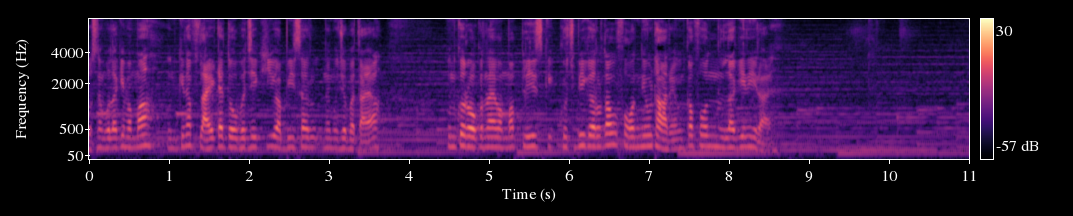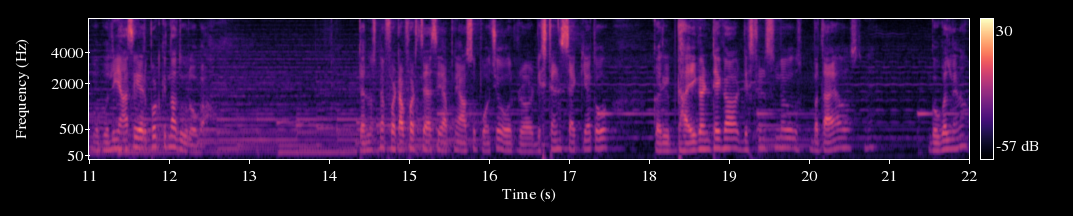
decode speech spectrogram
उसने बोला कि, मम्मा, उनकी ना फ़्लाइट है दो बजे की, अभी सर ने मुझे बताया, उनको रोकना है, मम्मा, प्लीज़ कुछ भी करो ना, वो फ़ोन नहीं उठा रहे हैं, उनका फ़ोन लग ही नहीं रहा है। वो बोली, यहाँ से एयरपोर्ट कितना दूर होगा? देन उसने फटाफट से ऐसे अपने आँसू पहुँचे और डिस्टेंस चेक किया तो करीब ढाई घंटे का डिस्टेंस में बताया उसने। गूगल ने ना।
